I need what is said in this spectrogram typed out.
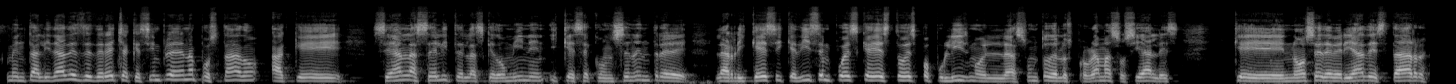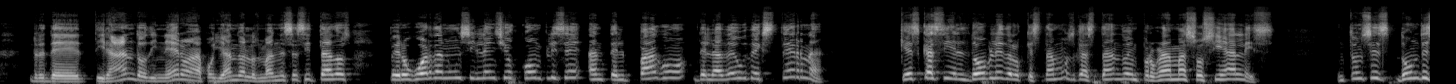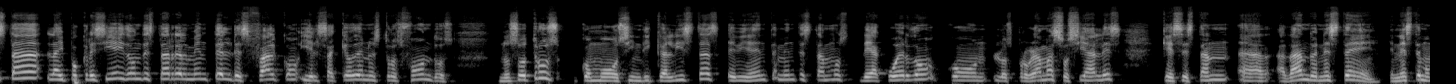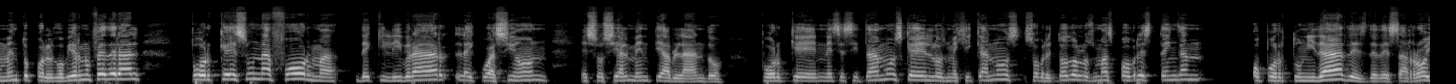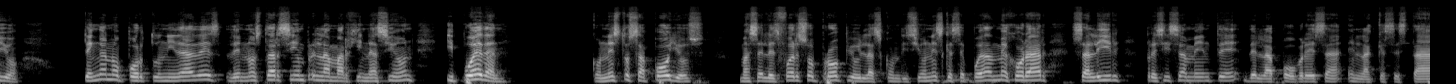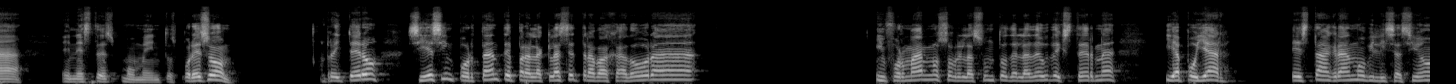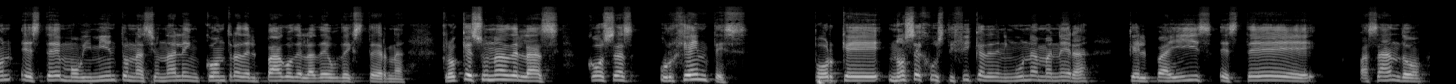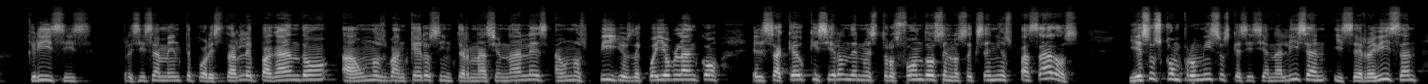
mentalidades de derecha que siempre han apostado a que sean las élites las que dominen y que se concentre la riqueza y que dicen pues que esto es populismo, el asunto de los programas sociales, que no se debería de estar tirando dinero, apoyando a los más necesitados, pero guardan un silencio cómplice ante el pago de la deuda externa que es casi el doble de lo que estamos gastando en programas sociales. Entonces, ¿dónde está la hipocresía y dónde está realmente el desfalco y el saqueo de nuestros fondos? Nosotros como sindicalistas evidentemente estamos de acuerdo con los programas sociales que se están ah, dando en este, en este momento por el gobierno federal, porque es una forma de equilibrar la ecuación eh, socialmente hablando porque necesitamos que los mexicanos, sobre todo los más pobres, tengan oportunidades de desarrollo, tengan oportunidades de no estar siempre en la marginación y puedan, con estos apoyos, más el esfuerzo propio y las condiciones que se puedan mejorar, salir precisamente de la pobreza en la que se está en estos momentos. Por eso, reitero, si es importante para la clase trabajadora informarnos sobre el asunto de la deuda externa y apoyar esta gran movilización, este movimiento nacional en contra del pago de la deuda externa. Creo que es una de las cosas urgentes porque no se justifica de ninguna manera que el país esté pasando crisis precisamente por estarle pagando a unos banqueros internacionales, a unos pillos de cuello blanco, el saqueo que hicieron de nuestros fondos en los sexenios pasados. Y esos compromisos que si se analizan y se revisan,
